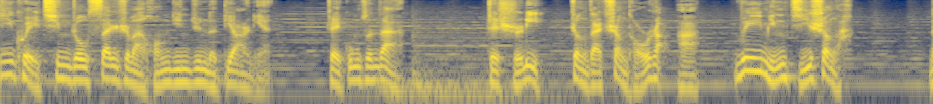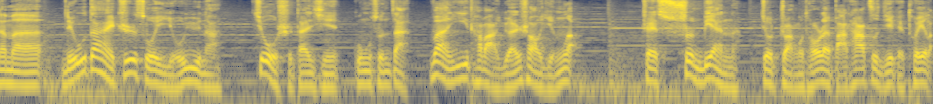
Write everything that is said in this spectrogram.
击溃青州三十万黄巾军的第二年，这公孙瓒，这实力正在胜头上啊，威名极盛啊。那么刘岱之所以犹豫呢，就是担心公孙瓒万一他把袁绍赢了，这顺便呢就转过头来把他自己给推了。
